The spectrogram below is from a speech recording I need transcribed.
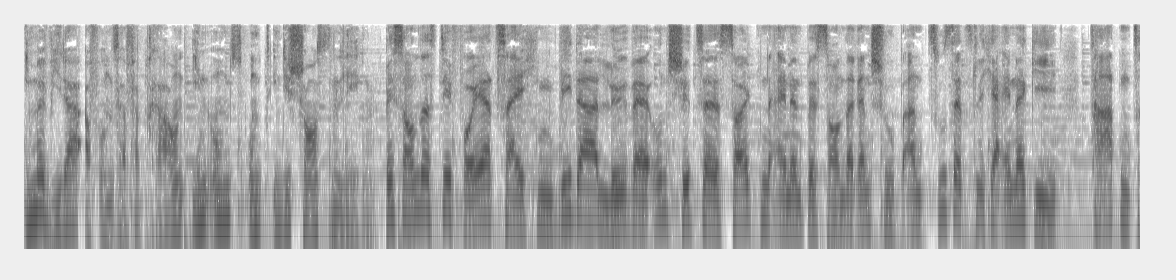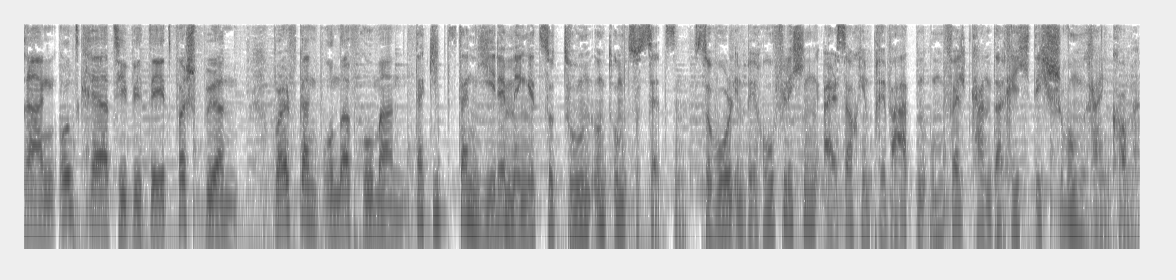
immer wieder auf unser Vertrauen in uns und in die Chancen legen. Besonders die Feuerzeichen Widder, Löwe und Schütze sollten einen besonderen Schub an zusätzlicher Energie, Tatendrang und Kreativität verspüren. Wolfgang Brunner-Frumann. Da gibt's dann jede Menge zu tun und umzusetzen. Sowohl im beruflichen als auch im privaten Umfeld kann da richtig Schwung reinkommen.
